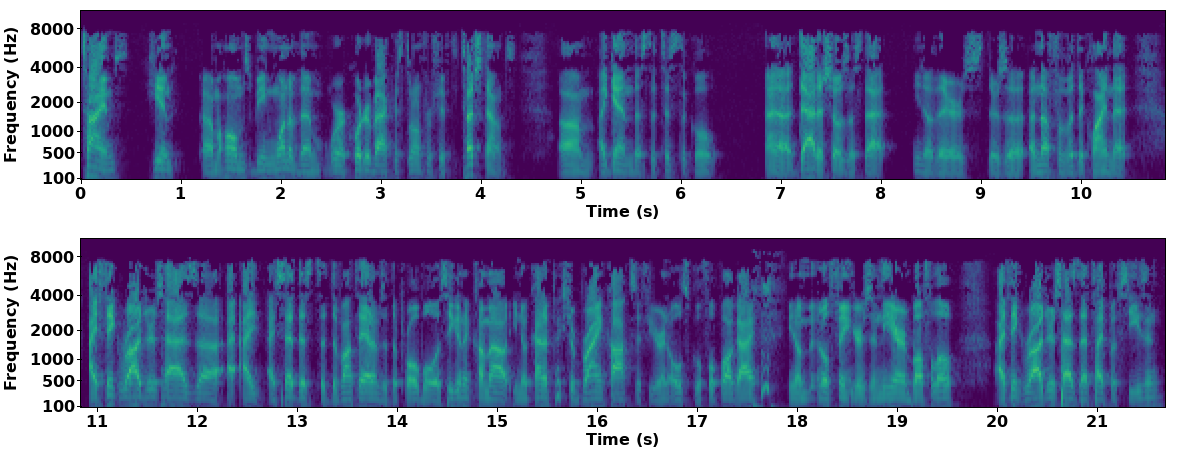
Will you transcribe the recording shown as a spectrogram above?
times, him, uh, Mahomes being one of them, where a quarterback has thrown for 50 touchdowns. Um, again, the statistical uh, data shows us that you know there's there's a, enough of a decline that I think Rodgers has. Uh, I, I said this to Davante Adams at the Pro Bowl. Is he going to come out? You know, kind of picture Bryan Cox if you're an old school football guy. You know, middle fingers in the air in Buffalo. I think Rodgers has that type of season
